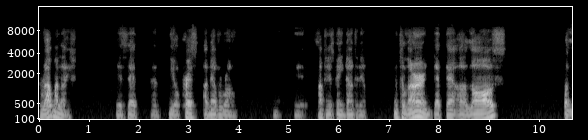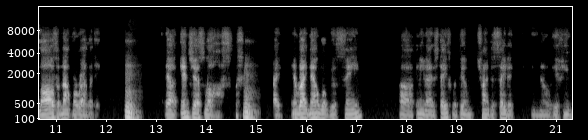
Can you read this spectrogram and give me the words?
throughout my life, is that uh, the oppressed are never wrong. Yeah, something is being done to them and to learn that there are laws, but laws are not morality. Mm. They are unjust laws, mm. right? And right now, what we're seeing uh, in the United States with them trying to say that, you know, if you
